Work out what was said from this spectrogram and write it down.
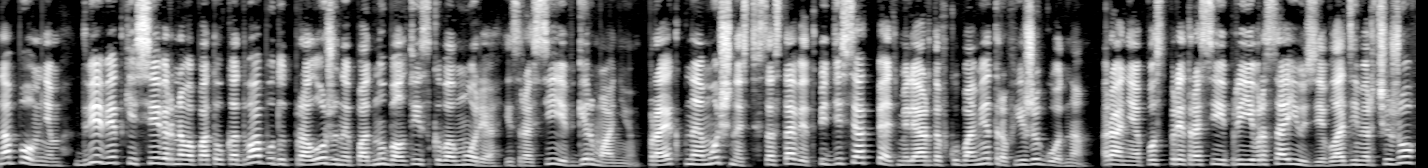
Напомним, две ветки Северного потока-2 будут проложены по дну Балтийского моря из России в Германию. Проектная мощность составит 55 миллиардов кубометров ежегодно. Ранее постпред России при Евросоюзе Владимир Чижов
